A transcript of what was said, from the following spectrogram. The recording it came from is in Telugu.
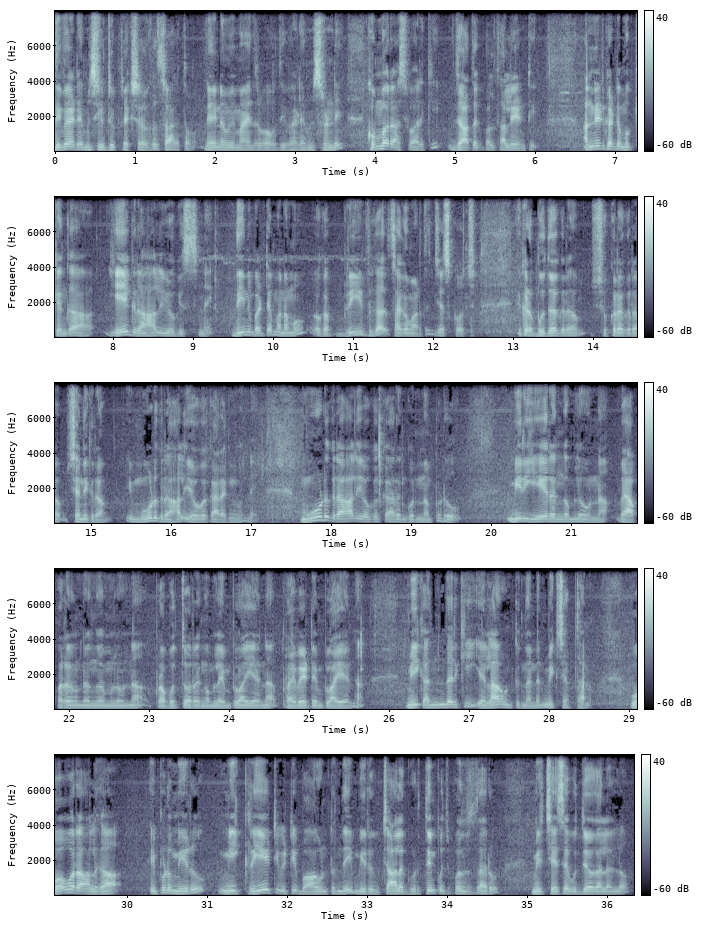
దివ్యా డైమండ్స్ యూట్యూబ్ ప్రేక్షకులకు స్వాగతం. నేను మీ మహేంద్రబాబు దివ్యా డైమండ్స్ నుండి. కుంభరాశి వారికి జాతక ఫలితాలు ఏంటి? అన్నిటికంటే ముఖ్యంగా ఏ గ్రహాలు యోగిస్తున్నాయి? దీన్ని బట్టే మనము ఒక బ్రీఫ్గా సగం అర్థం చేసుకోవచ్చు. ఇక్కడ బుధగ్రహం శుక్రగ్రహం శనిగ్రహం ఈ మూడు గ్రహాలు యోగకారంగా ఉన్నాయి. మూడు గ్రహాలు యోగకారంగా ఉన్నప్పుడు మీరు ఏ రంగంలో ఉన్నా వ్యాపార రంగంలో ఉన్నా ప్రభుత్వ రంగంలో ఎంప్లాయీ అయినా ప్రైవేట్ ఎంప్లాయీ అయినా మీకు అందరికీ ఎలా ఉంటుందన్నది మీకు చెప్తాను. ఓవరాల్గా ఇప్పుడు మీరు మీ క్రియేటివిటీ బాగుంటుంది మీరు చాలా గుర్తింపు పొందుతారు మీరు చేసే ఉద్యోగాలలో.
